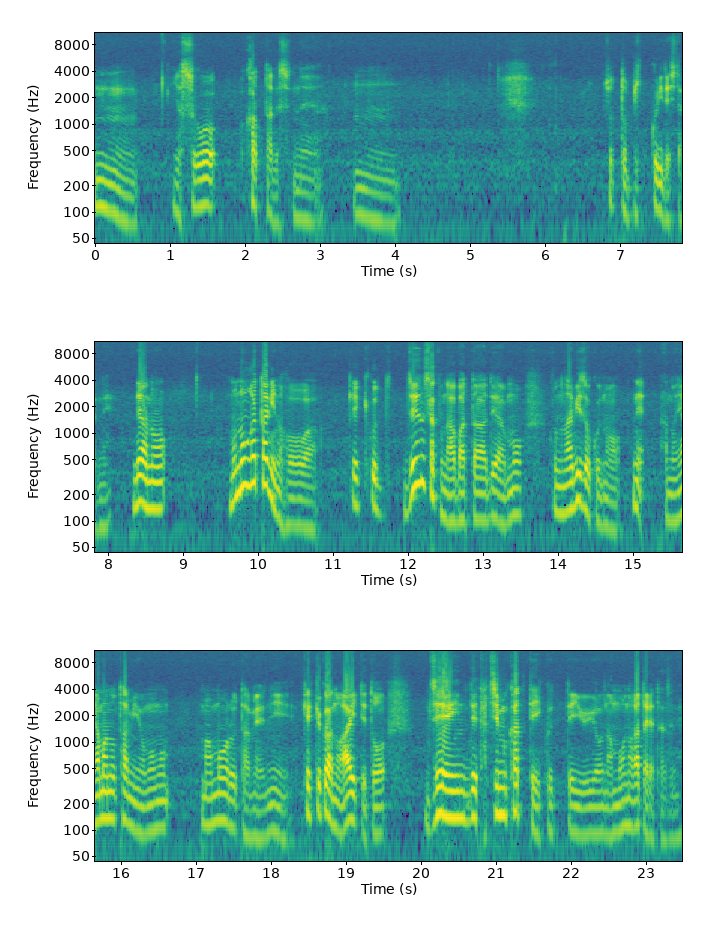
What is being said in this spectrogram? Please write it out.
うん。いやすごかったですね。うん。ちょっとびっくりでしたね。であの物語の方は結局前作のアバターではもうこのナビ族のねあの山の民を守るために結局あの相手と全員で立ち向かっていくっていうような物語だったんですね。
